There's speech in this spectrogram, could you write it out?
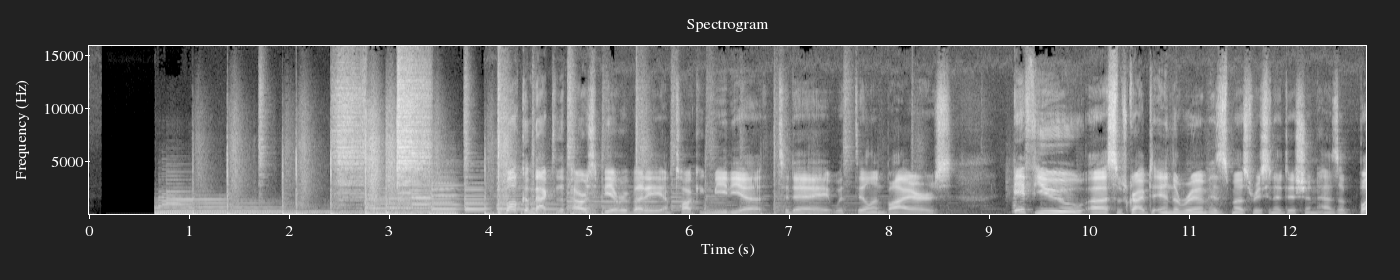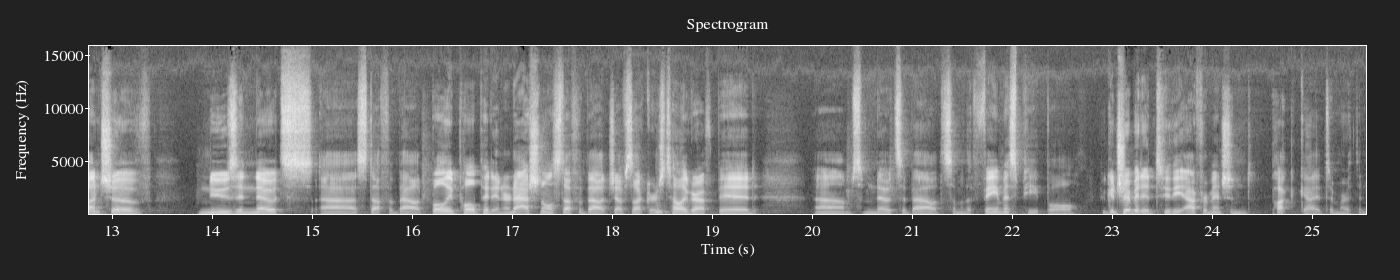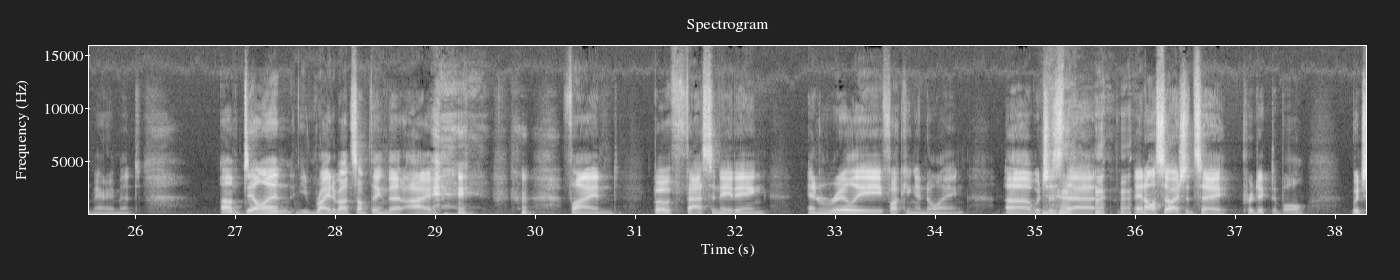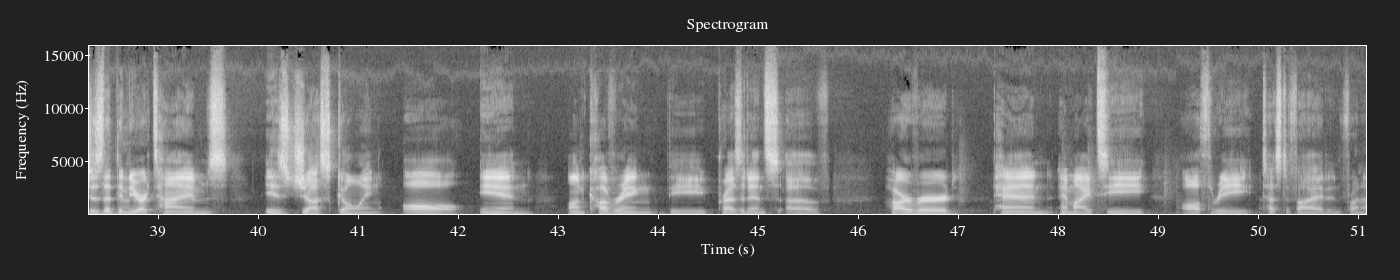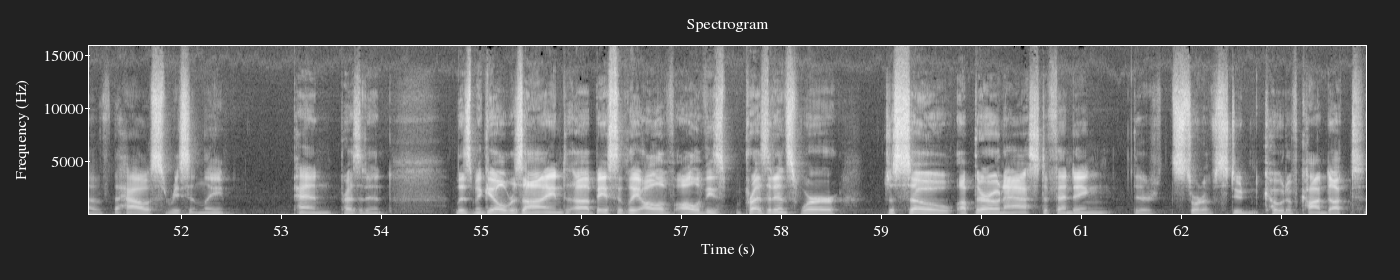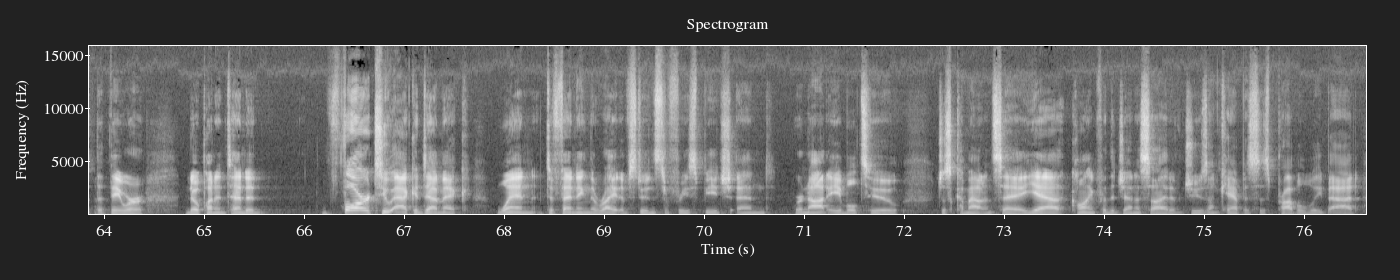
Welcome back to the Powers That Be, everybody. I'm talking media today with Dylan Byers. If you uh, subscribe to In the Room, his most recent edition has a bunch of news and notes, uh, stuff about Bully Pulpit International, stuff about Jeff Zucker's Telegraph bid, um, some notes about some of the famous people who contributed to the aforementioned Puck Guide to Mirth and Merriment. Um, Dylan, you write about something that I find both fascinating and really fucking annoying, uh, which is that, and also I should say predictable, which is that the New York Times is just going all in on covering the presidents of Harvard, Penn, MIT. All three testified in front of the House recently. Penn president Liz Magill resigned. Uh, basically, all of all of these presidents were just so up their own ass defending their sort of student code of conduct that they were, no pun intended, far too academic when defending the right of students to free speech and we're not able to just come out and say, yeah, calling for the genocide of Jews on campus is probably bad.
